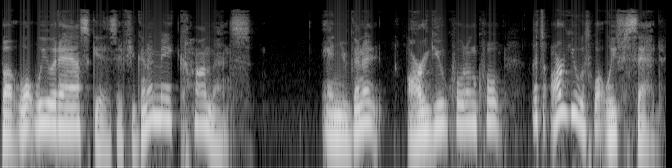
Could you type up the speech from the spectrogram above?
but what we would ask is if you're going to make comments and you're going to argue, quote unquote, let's argue with what we've said.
